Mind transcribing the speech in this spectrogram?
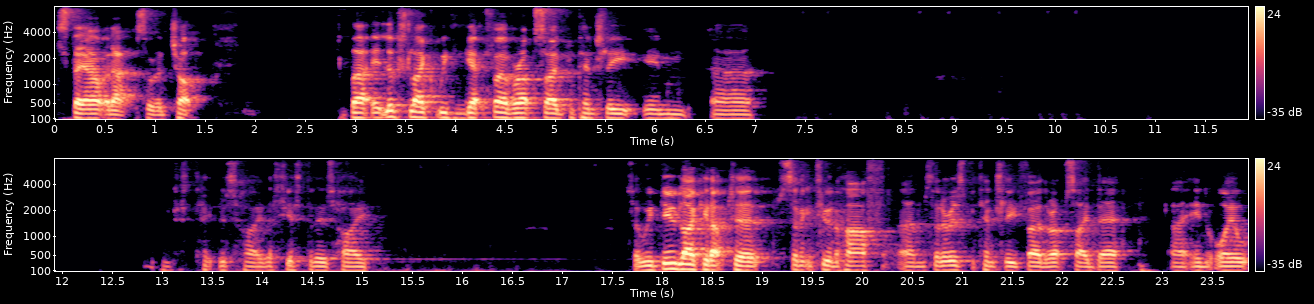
stay out of that sort of chop. But it looks like we can get further upside potentially in uh, Just take this high. That's yesterday's high. So we do like it up to 72 and a half. Um, so there is potentially further upside there uh, in oil,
